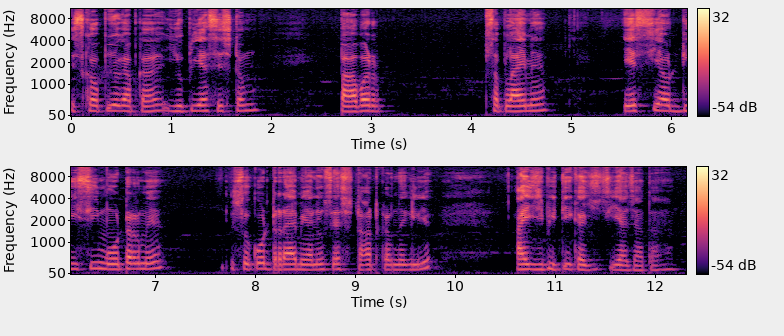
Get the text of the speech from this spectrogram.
इसका उपयोग आपका यूपीएस सिस्टम पावर सप्लाई में एसी और डीसी मोटर में, इसको ड्राइव यानी उसे स्टार्ट करने के लिए आईजीबीटी का यूज़ किया जाता है।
